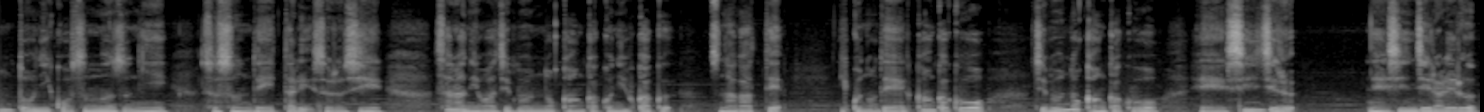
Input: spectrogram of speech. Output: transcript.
本当にこうスムーズに進んでいったりするしさらには自分の感覚に深くつながっていくので感覚を自分の感覚を、えー、信じる、ね、信じられる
